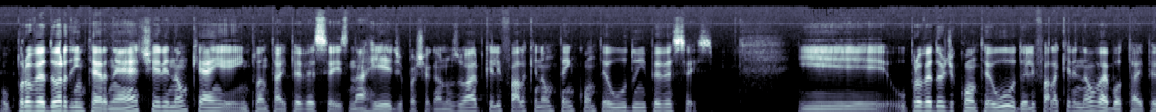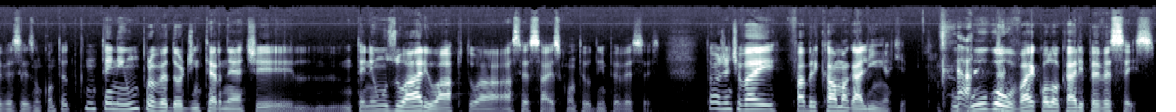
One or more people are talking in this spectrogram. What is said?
O provedor de internet ele não quer implantar IPv6 na rede para chegar no usuário porque ele fala que não tem conteúdo em IPv6. E o provedor de conteúdo, ele fala que ele não vai botar IPv6 no conteúdo porque não tem nenhum provedor de internet, não tem nenhum usuário apto a acessar esse conteúdo em IPv6. Então a gente vai fabricar uma galinha aqui. O Google vai colocar IPv6.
